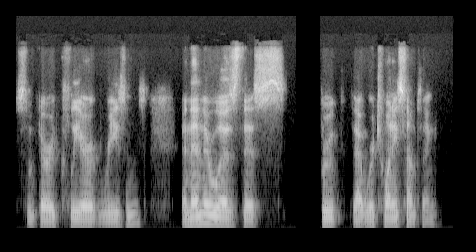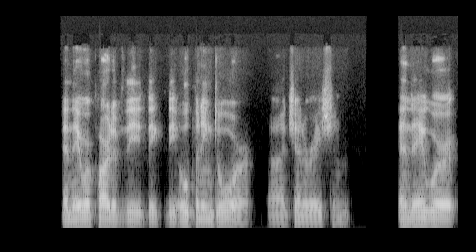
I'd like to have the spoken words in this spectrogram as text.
some very clear reasons. And then there was this group that were 20 something, and they were part of the, the, the opening door uh, generation. And they were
